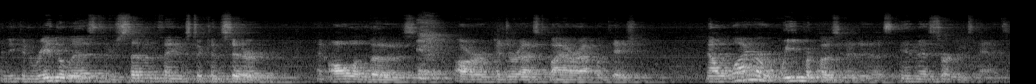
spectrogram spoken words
And you can read the list. There's seven things to consider, and all of those are addressed by our application. Now, why are we proposing to do this in this circumstance?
